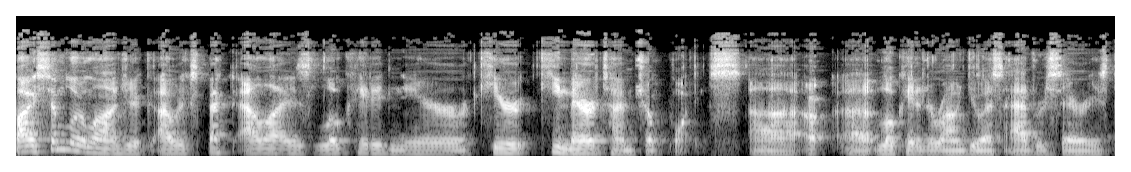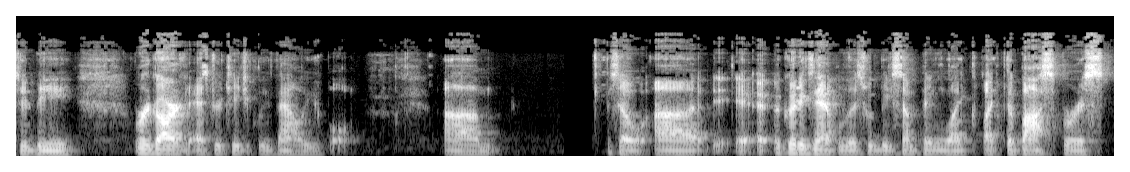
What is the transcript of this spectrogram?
by similar logic, I would expect allies located near key, key maritime choke points located around U.S. adversaries to be regarded as strategically valuable. Um, so uh, a good example of this would be something like like the Bosporus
